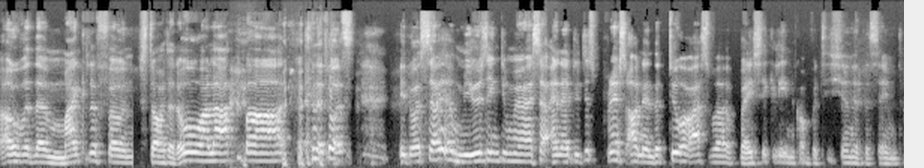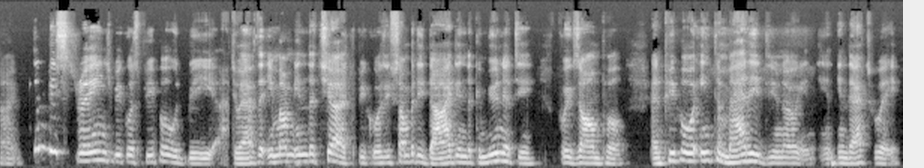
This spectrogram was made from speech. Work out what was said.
over the microphone started, "Oh Allah Akbar," and it was, it was so amusing to me. And I had to just press on, and the two of us were basically in competition at the same time. It would be strange because people would be uh, to have the imam in the church because if somebody died in the community, for example, and people were intermarried, you know, in, in, in that way.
